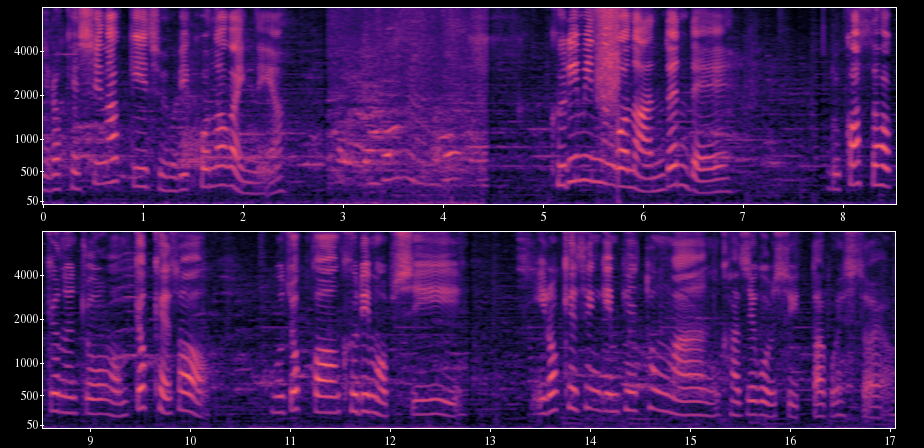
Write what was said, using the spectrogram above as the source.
이렇게 신학기 준비 코너가 있네요. 그림 있는 거는 안 된대. 루카스 학교는 좀 엄격해서 무조건 그림 없이 이렇게 생긴 필통만 가지고 올 수 있다고 했어요.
